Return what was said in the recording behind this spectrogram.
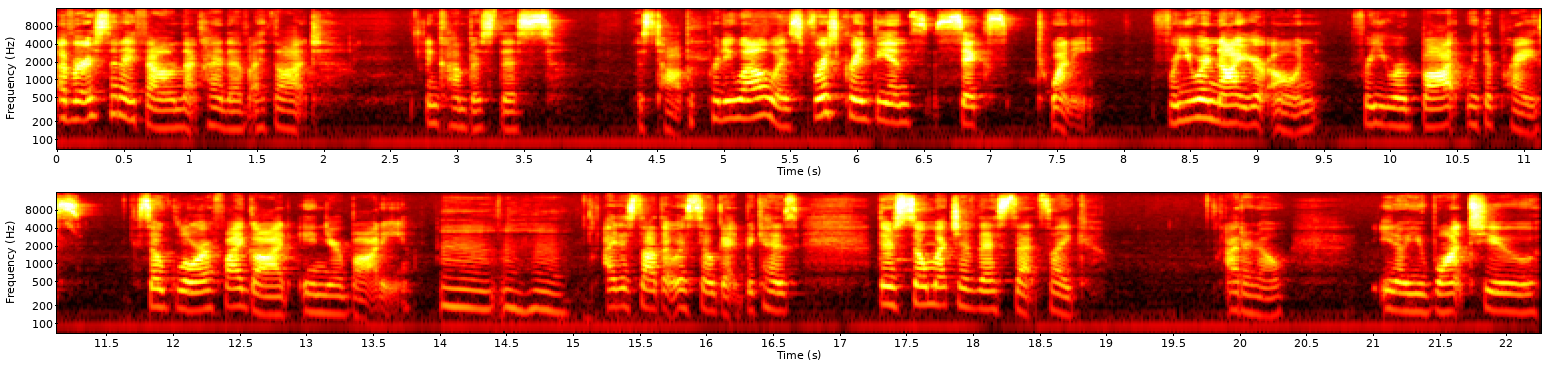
a verse that I found that kind of I thought encompassed this this topic pretty well was 1 Corinthians 6:20. For you are not your own, for you were bought with a price. So glorify God in your body. Mm-hmm. I just thought that was so good because there's so much of this that's like, I don't know, you know, you want to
